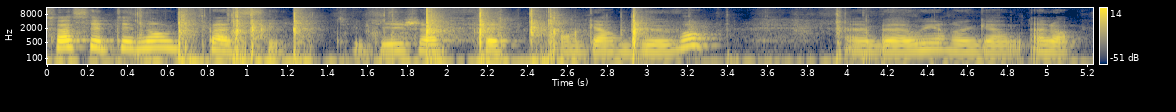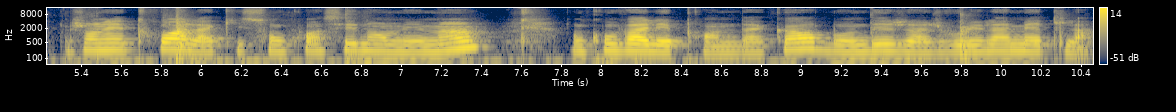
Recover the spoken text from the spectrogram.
Ça, c'était dans le passé. C'est déjà fait. On regarde devant. Eh ben oui, regarde. Alors, j'en ai trois là qui sont coincés dans mes mains. Donc, on va les prendre, d'accord? Bon, déjà, je voulais la mettre là.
